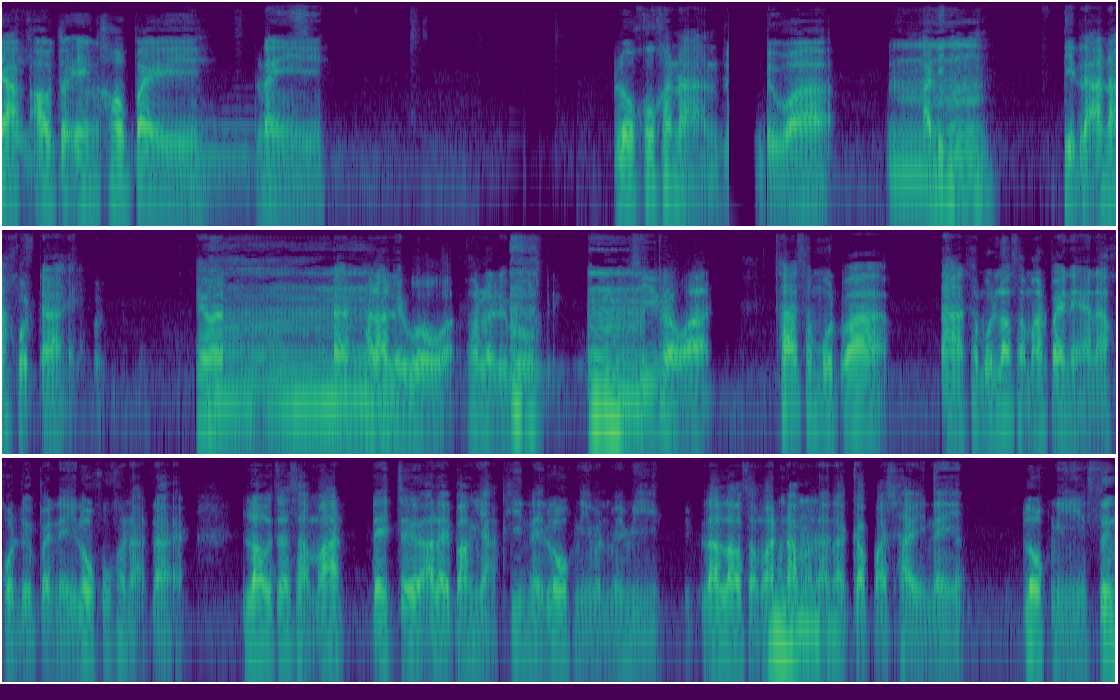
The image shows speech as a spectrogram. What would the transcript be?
อยากเอาตัวเองเข้าไปในโลกคู่ขนานหรือว่าอดีตมอดีตและอนาคตได้ใช่ไหมพาราเลเวลอะพาราเลเวลอืมที่แบบว่า ถ้าสมมุติว่า อ่า สมมติเราสามารถไปในอนาคตหรือไปในโลกคู่ขนานได้ เราจะสามารถได้เจออะไรบางอย่างที่ในโลกนี้มันไม่มี แล้วเราสามารถนำอันนั้นนะกลับมาใช้ใน โลกนี้ ซึ่ง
